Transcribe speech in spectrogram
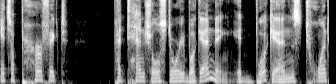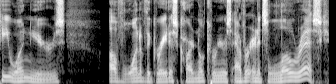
It's a perfect potential storybook ending. It bookends 21 years of one of the greatest Cardinal careers ever, and it's low risk.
